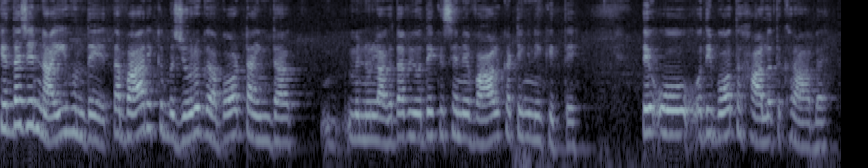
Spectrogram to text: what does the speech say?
ਕਹਿੰਦਾ ਜੇ ਨਾਈ ਹੁੰਦੇ ਤਾਂ ਬਾਹਰ ਇੱਕ ਬਜ਼ੁਰਗ ਆ, ਬਹੁਤ ਟਾਈਮ ਦਾ ਮੈਨੂੰ ਲੱਗਦਾ ਵੀ ਉਹਦੇ ਕਿਸੇ ਨੇ ਵਾਲ ਕਟਿੰਗ ਨਹੀਂ ਕੀਤੇ ਤੇ ਉਹ, ਉਹਦੀ ਬਹੁਤ ਹਾਲਤ ਖਰਾਬ ਹੈ।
